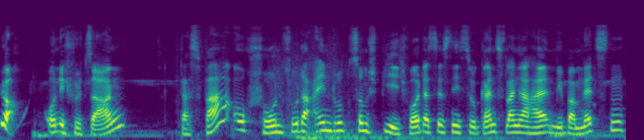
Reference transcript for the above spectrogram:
Ja, und ich würde sagen, das war auch schon so der Eindruck zum Spiel. Ich wollte das jetzt nicht so ganz lange halten wie beim letzten.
